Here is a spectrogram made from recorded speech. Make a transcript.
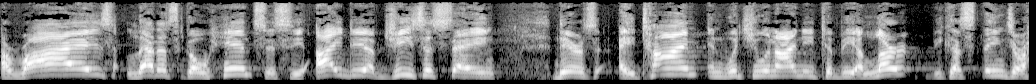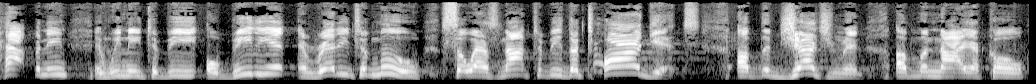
Arise, let us go hence. It's the idea of Jesus saying there's a time in which you and I need to be alert because things are happening and we need to be obedient and ready to move so as not to be the targets of the judgment of maniacal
